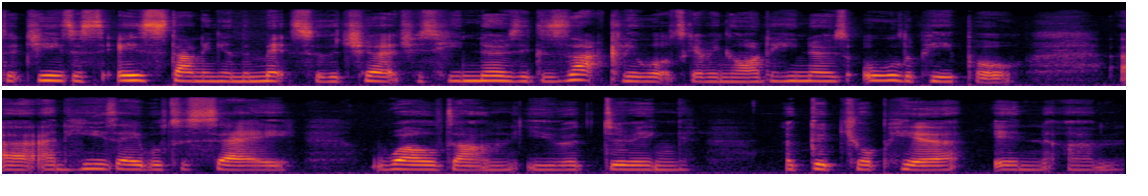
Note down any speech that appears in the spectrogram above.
that Jesus is standing in the midst of the churches. He knows exactly what's going on, he knows all the people, uh, and he's able to say, Well done, you are doing a good job here in um,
